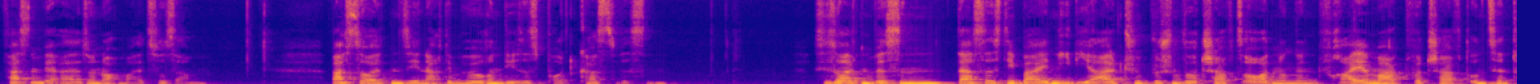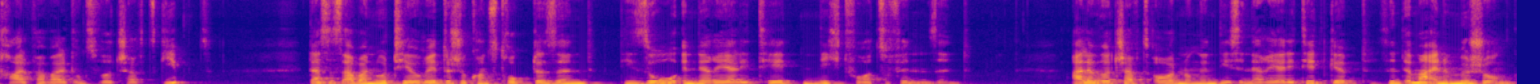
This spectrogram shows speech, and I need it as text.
Fassen wir also nochmal zusammen. Was sollten Sie nach dem Hören dieses Podcasts wissen? Sie sollten wissen, dass es die beiden idealtypischen Wirtschaftsordnungen freie Marktwirtschaft und Zentralverwaltungswirtschaft gibt dass es aber nur theoretische Konstrukte sind, die so in der Realität nicht vorzufinden sind. Alle Wirtschaftsordnungen, die es in der Realität gibt, sind immer eine Mischung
